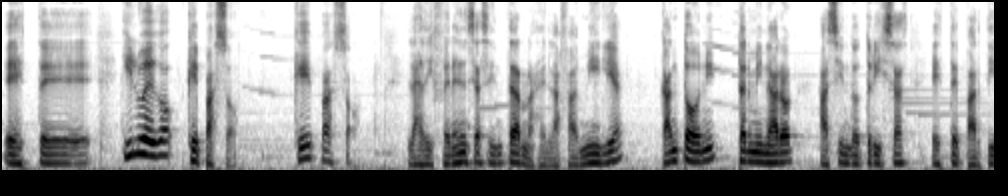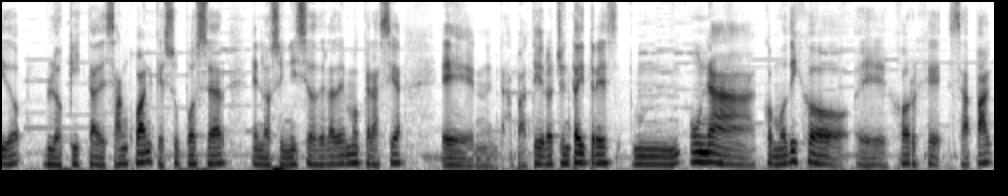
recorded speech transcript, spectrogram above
Este, y luego, ¿qué pasó? ¿Qué pasó? Las diferencias internas en la familia Cantoni terminaron haciendo trizas este partido bloquista de San Juan que supo ser en los inicios de la democracia a partir del 83 mm, una como dijo eh, Jorge Zapac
